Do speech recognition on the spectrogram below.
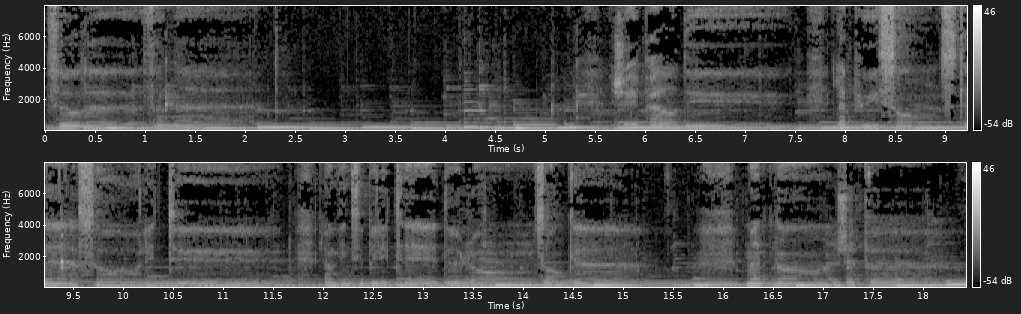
sur le fenêtre. La puissance de la solitude, l'invincibilité de l'homme sans cœur. Maintenant j'ai peur.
